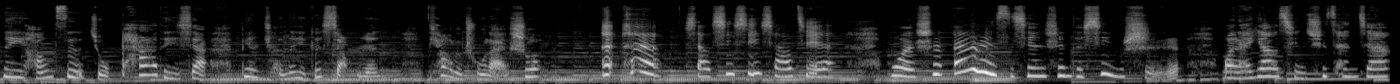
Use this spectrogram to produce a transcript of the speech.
那一行字就啪的一下变成了一个小人，跳了出来，说。小西西小姐，我是艾瑞斯先生的信使，我来邀请去参加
